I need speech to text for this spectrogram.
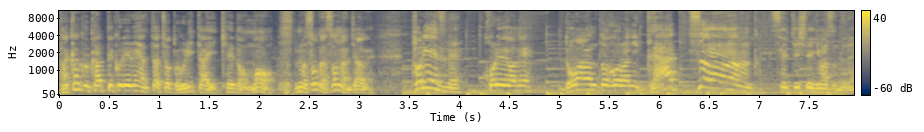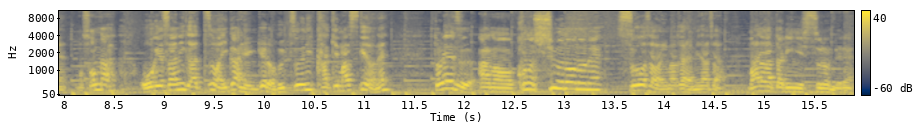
高く買ってくれるんやったらちょっと売りたいけども。まあそんなんそんなんちゃうねとりあえずねこれをねドアのところにガッツン設置していきますんでね。もうそんな大げさにガッツンはいかへんけど普通にかけますけどね。とりあえずあのこの収納のね凄さを今から皆さん目の当たりにするんでね。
